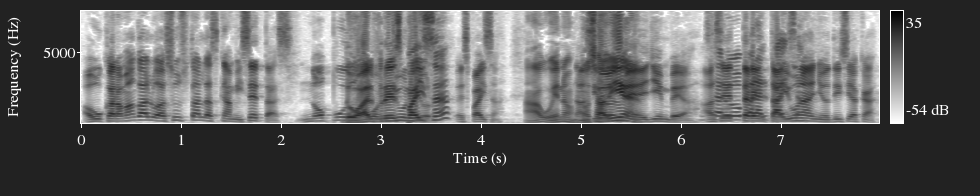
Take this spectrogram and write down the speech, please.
A Bucaramanga lo asustan las camisetas. No pudo ¿Doalfre es paisa? Es paisa. Ah, bueno, no Nacido en sabía. Medellín, vea. Hace saludo para el 31 paisa. años, dice acá.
